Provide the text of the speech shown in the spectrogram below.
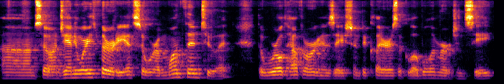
Um, so on January 30th, so we're a month into it, the World Health Organization declares a global emergency.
